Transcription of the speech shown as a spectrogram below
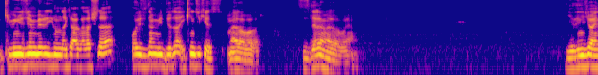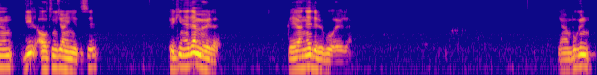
2121 yılındaki arkadaşlara o yüzden videoda ikinci kez merhabalar. Sizlere merhaba yani. 7. ayının değil 6. ayın 7'si. Peki neden böyle? Veya nedir bu öyle? Yani bugün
